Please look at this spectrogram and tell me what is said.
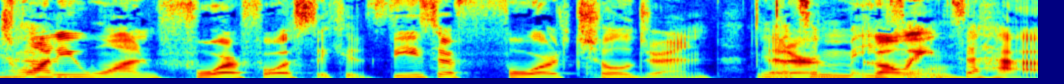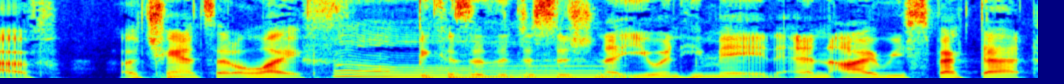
21, four foster kids. These are four children that that's are amazing. going to have a chance at a life because of the decision that you and he made. And I respect that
